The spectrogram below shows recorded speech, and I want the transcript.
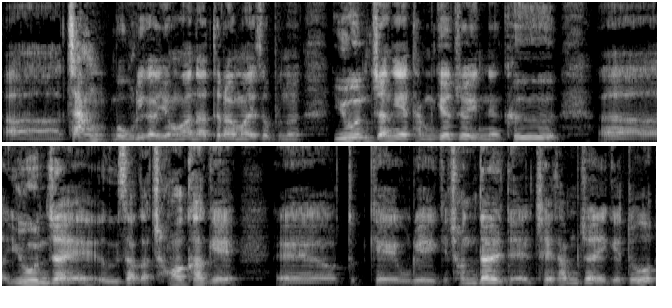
어, 장, 뭐 우리가 영화나 드라마에서 보는 유언장에 담겨져 있는 그 어, 유언자의 의사가 정확하게 에, 어떻게 우리에게 전달될 제3자에게도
